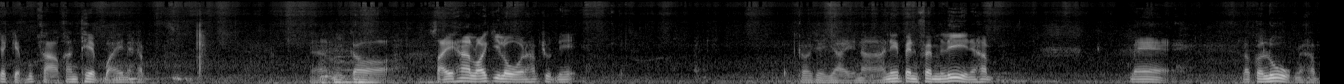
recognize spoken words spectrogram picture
จะเก็บลูกสาวขั้นเทพไว้นะครับนะนี่ก็ไซส์500 กิโลนะครับชุดนี้ ก็จะใหญ่หนา นี่เป็น Family นะครับ แม่แล้วก็ลูกนะครับ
